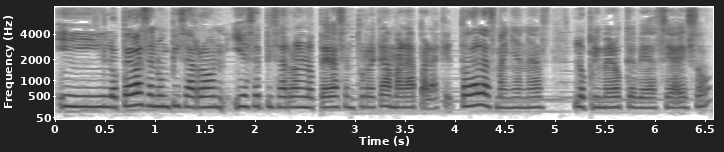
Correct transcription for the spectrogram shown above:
y lo pegas en un pizarrón y ese pizarrón lo pegas en tu recámara para que todas las mañanas lo primero que veas sea eso,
